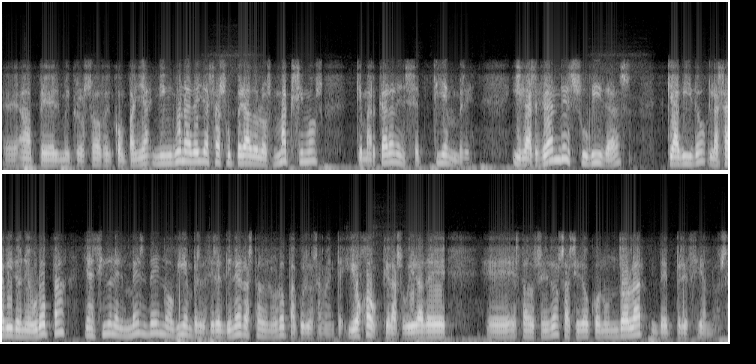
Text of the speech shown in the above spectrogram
eh, Apple, Microsoft y compañía, ninguna de ellas ha superado los máximos que marcaran en septiembre. Y las grandes subidas que ha habido, las ha habido en Europa y han sido en el mes de noviembre, es decir, el dinero ha estado en Europa, curiosamente. Y ojo, que la subida de eh, Estados Unidos ha sido con un dólar depreciándose.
